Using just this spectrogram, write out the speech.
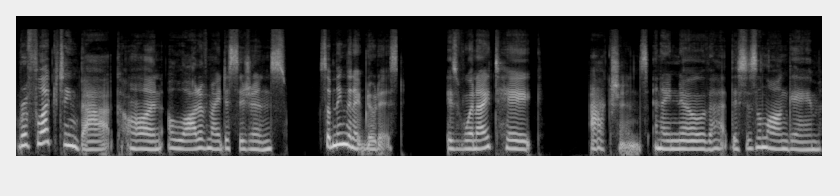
reflecting back on a lot of my decisions, something that I've noticed is when I take actions and I know that this is a long game,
